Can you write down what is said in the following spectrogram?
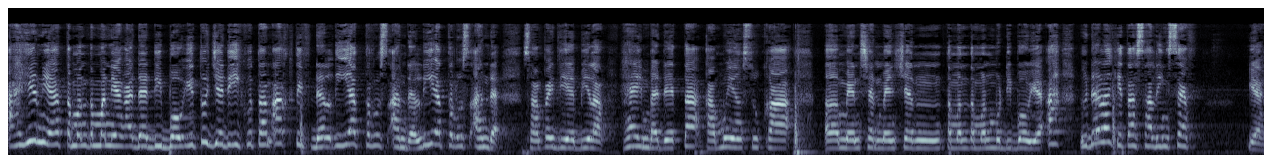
Akhirnya teman-teman yang ada di bow itu jadi ikutan aktif. Dan lihat terus anda lihat terus anda. Sampai dia bilang hey mbak Deta kamu yang suka uh, mention mention teman-temanmu di bow ya. Ah udahlah kita saling save. Ya.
